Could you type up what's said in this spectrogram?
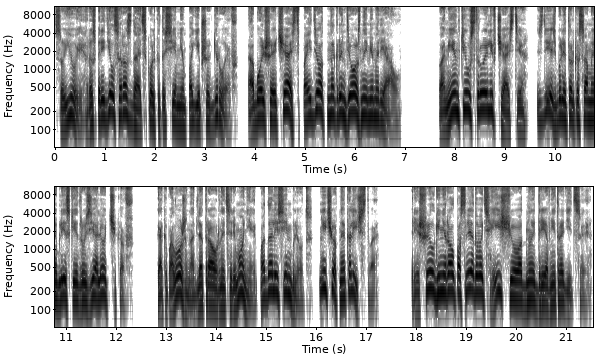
Суюй распорядился раздать сколько-то семьям погибших героев, а большая часть пойдет на грандиозный мемориал. Поминки устроили в части. Здесь были только самые близкие друзья летчиков. Как и положено, для траурной церемонии подали семь блюд, нечетное количество. Решил генерал последовать еще одной древней традиции.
